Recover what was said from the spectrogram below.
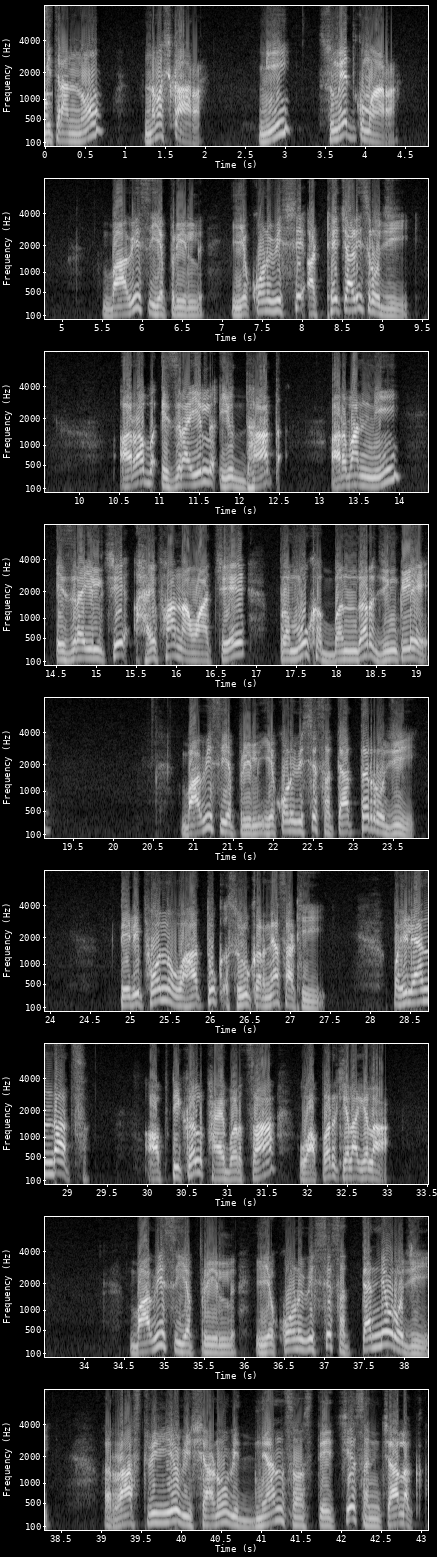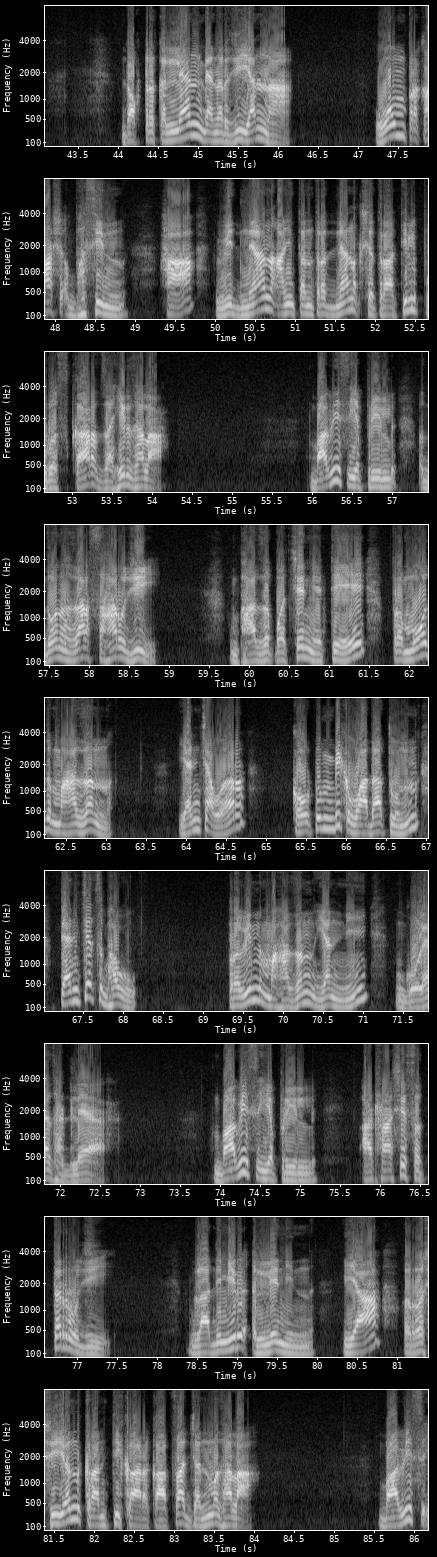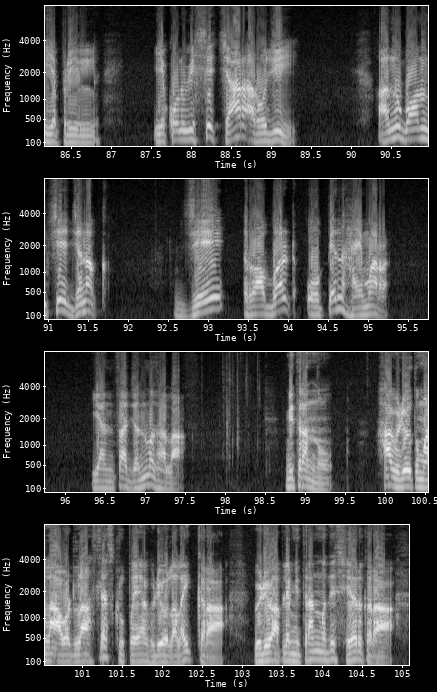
मित्रांनो नमस्कार. मी सुमेध कुमार. बावीस एप्रिल एकोणवीसशे अठ्ठेचाळीस रोजी अरब इस्रायल युद्धात अरबांनी इस्रायलचे हैफा नावाचे प्रमुख बंदर जिंकले. बावीस एप्रिल एकोणवीसशे सत्याहत्तर रोजी टेलिफोन वाहतूक सुरू करण्यासाठी पहिल्यांदाच ऑप्टिकल फायबरचा वापर केला गेला. बावीस एप्रिल एकोणवीसशे सत्त्याण्णव रोजी राष्ट्रीय विषाणू विज्ञान संस्थेचे संचालक डॉक्टर कल्याण बॅनर्जी यांना ओम प्रकाश भसीन हा विज्ञान आणि तंत्रज्ञान क्षेत्रातील पुरस्कार जाहीर झाला. बावीस एप्रिल दोन हजार सहा रोजी भाजपचे नेते प्रमोद महाजन यांच्यावर कौटुंबिक वादातून त्यांचेच भाऊ प्रवीण महाजन यांनी गोळ्या झाडल्या. बावीस एप्रिल अठराशे सत्तर रोजी व्लादिमीर लेनिन या रशियन क्रांतिकारकाचा जन्म झाला. बावीस एप्रिल एकोणवीसशे चार रोजी अणुबॉम्बचे जनक जे रॉबर्ट ओपेन हायमर यांचा जन्म झाला. मित्रांनो हा व्हिडिओ तुम्हाला आवडला असल्यास कृपया व्हिडिओला लाईक करा. व्हिडिओ आपल्या मित्रांमध्ये शेअर करा.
